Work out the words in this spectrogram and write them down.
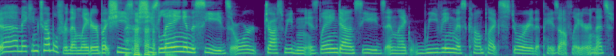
uh, making trouble for them later. But she's she's laying in the seeds, or Joss Whedon is laying down seeds and like weaving this complex story that pays off later, and that's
